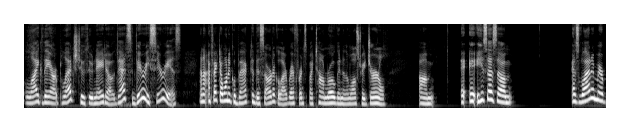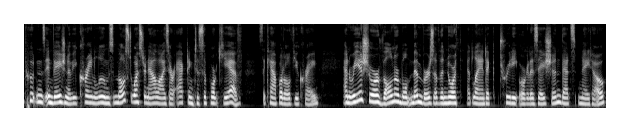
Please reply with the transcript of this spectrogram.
like they are pledged to through NATO, that's very serious. And in fact, I want to go back to this article I referenced by Tom Rogan in the Wall Street Journal. Um, he says, um, as Vladimir Putin's invasion of Ukraine looms, most Western allies are acting to support Kiev, the capital of Ukraine, and reassure vulnerable members of the North Atlantic Treaty Organization, that's NATO,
